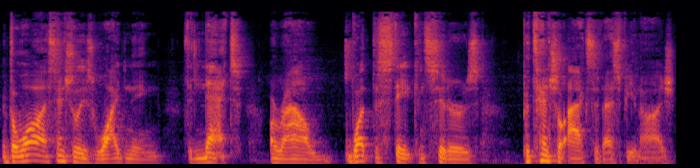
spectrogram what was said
The law essentially is widening the net around what the state considers potential acts of espionage.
